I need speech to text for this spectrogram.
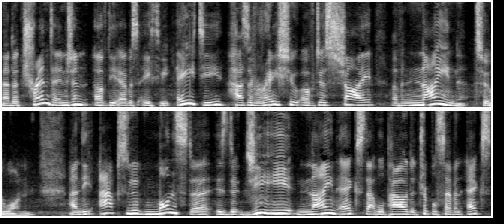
Now, the Trent engine of the Airbus A380 has a ratio of just shy of 9 to 1. And the absolute monster is the GE9X that will power the 777X,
